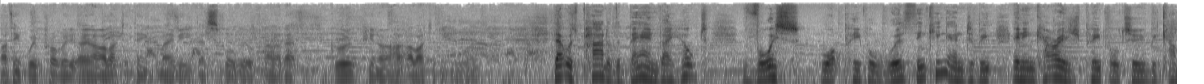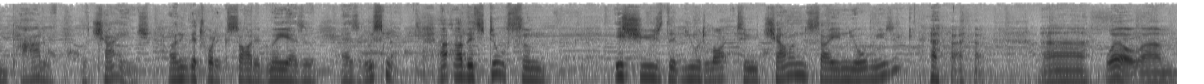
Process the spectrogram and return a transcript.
I think we're probably, you know, I like to think maybe that's what we were part of that group. You know, I, I like to think we were that was part of the band. They helped voice what people were thinking and to be and encourage people to become part of, of change. I think that's what excited me as a as a listener. Uh, are there still some issues that you would like to challenge, say, in your music? uh, well, um,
